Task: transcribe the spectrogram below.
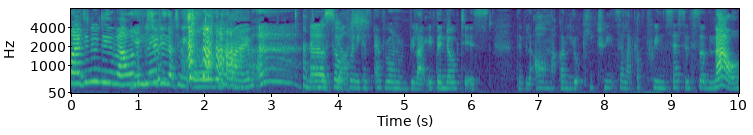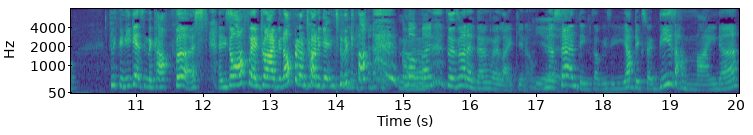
imagine you do that. yeah, used to do that to me all the time. And it Oh, was so gosh. funny because everyone would be like, if they noticed, they'd be like, "Oh my god, look, he treats her like a princess." And so now, flipping, he gets in the car first, and he's halfway driving off, and I'm trying to get into the car. No, Come on, no. man. So it's one of them where, like, you know, you know, certain things obviously you have to expect. These are minor,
